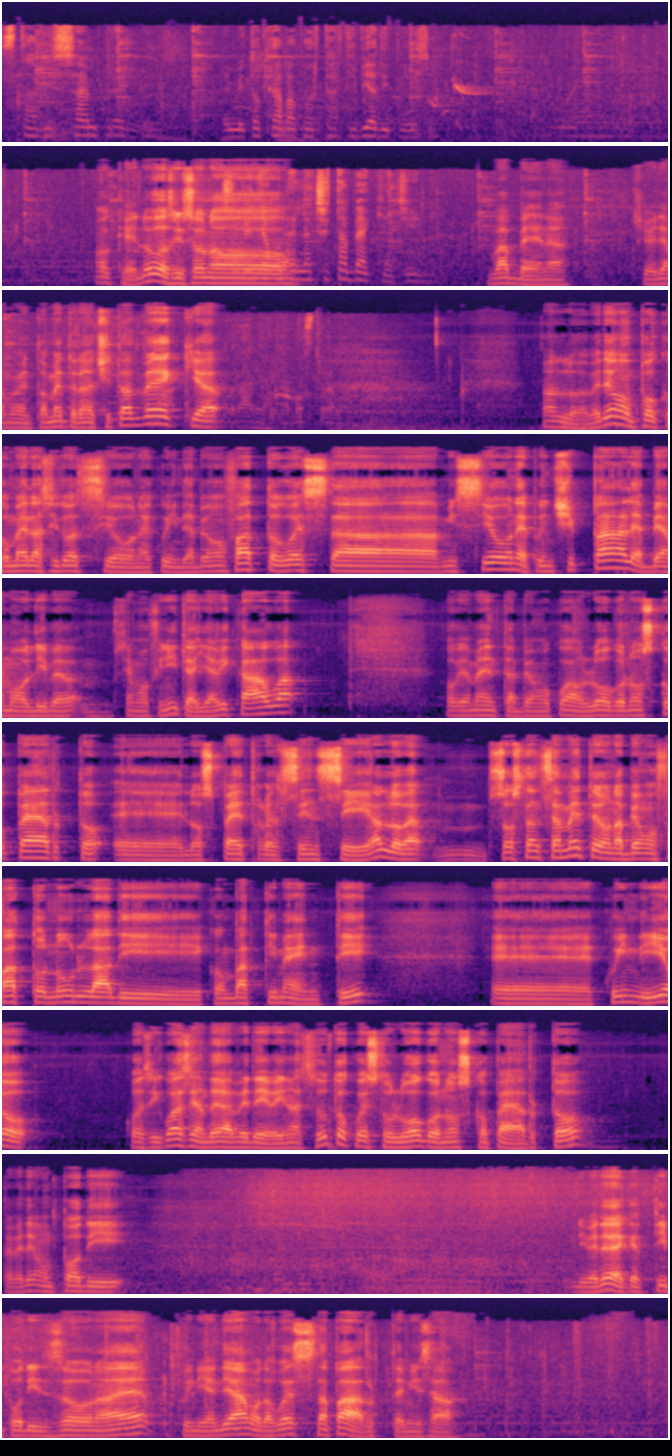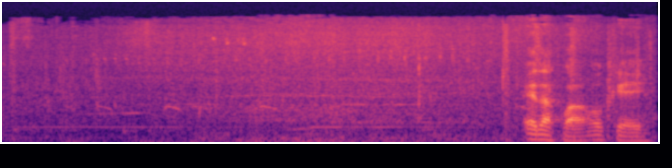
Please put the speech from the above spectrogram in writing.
Stavi sempre lì. E mi toccava portarti via di peso. Ok, loro si Ci vediamo sono... nella città vecchia, Jin. Va bene. Ci vediamo eventualmente nella città vecchia. Allora, vediamo un po' com'è la situazione. Quindi abbiamo fatto questa missione principale, abbiamo siamo finiti a Yarikawa. Ovviamente abbiamo qua un luogo non scoperto e lo spettro e il sensei. Allora, mh, sostanzialmente non abbiamo fatto nulla di combattimenti, quindi io quasi quasi andrei a vedere innanzitutto questo luogo non scoperto per vedere un po' di di vedere che tipo di zona è. Quindi andiamo da questa parte, mi sa. E da qua, ok.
